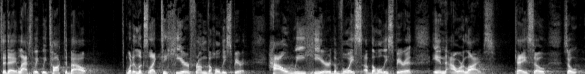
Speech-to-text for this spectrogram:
today. Last week, we talked about what it looks like to hear from the Holy Spirit, how we hear the voice of the Holy Spirit in our lives. Okay, so, so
